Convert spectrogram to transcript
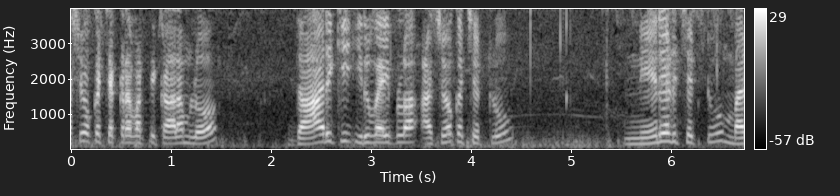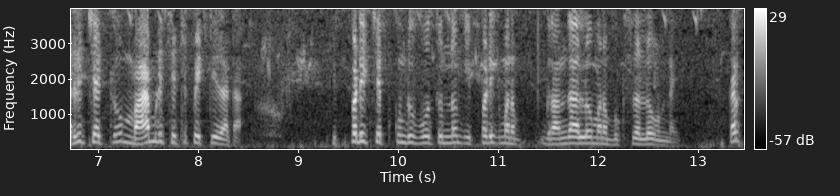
అశోక చక్రవర్తి కాలంలో దారికి ఇరువైపులా అశోక చెట్లు నేరేడు చెట్టు మర్రి చెట్లు మామిడి చెట్లు పెట్టేదట ఇప్పటికి చెప్పుకుంటూ పోతున్నాం ఇప్పటికి మన గ్రంథాల్లో మన బుక్స్లలో ఉన్నాయి. కానీ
